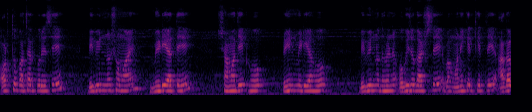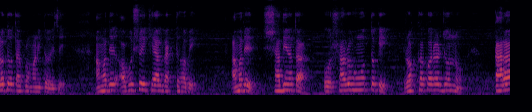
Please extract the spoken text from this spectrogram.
অর্থ পাচার করেছে বিভিন্ন সময় মিডিয়াতে, সামাজিক হোক, প্রিন্ট মিডিয়া হোক, বিভিন্ন ধরনের অভিযোগ আসছে এবং অনেকের ক্ষেত্রে আদালতেও তা প্রমাণিত হয়েছে। আমাদের অবশ্যই খেয়াল রাখতে হবে আমাদের স্বাধীনতা ও সার্বভৌমত্বকে রক্ষা করার জন্য কারা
